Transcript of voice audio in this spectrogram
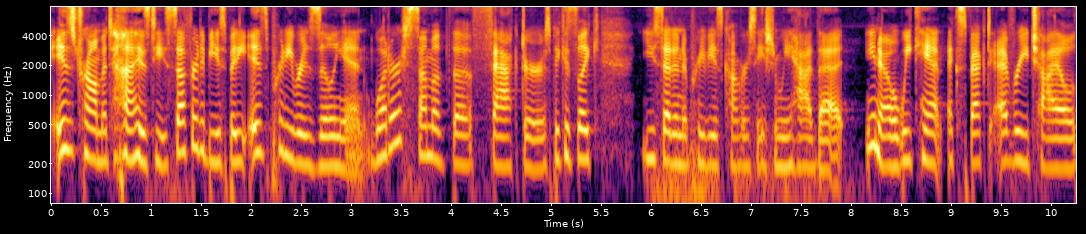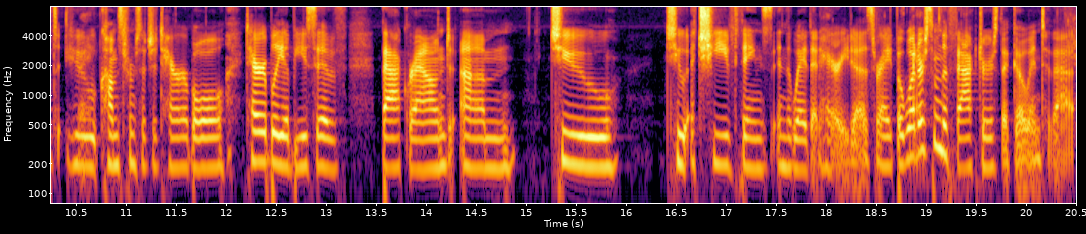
is traumatized, he's suffered abuse, but he is pretty resilient. What are some of the factors? Because, like you said in a previous conversation we had, that, you know, we can't expect every child who right. comes from such a terrible, terribly abusive background um, to to achieve things in the way that Harry does, right? But what are some of the factors that go into that?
